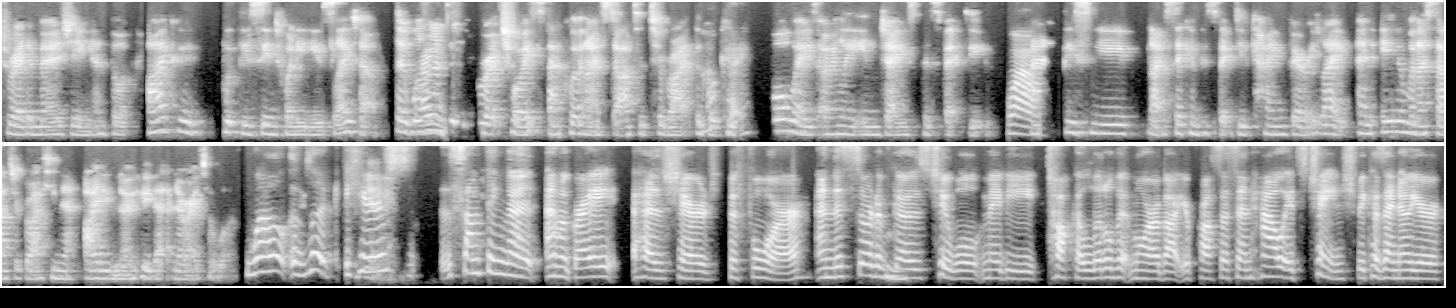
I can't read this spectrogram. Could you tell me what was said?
thread emerging and thought I could put this in 20 years later. So it wasn't right. a deliberate choice back when I started to write the book. Okay. Always only in Jane's perspective. Wow. And this new, like, second perspective came very late. And even when I started writing that, I didn't know who that narrator was. Well, look, here's something that Emma Gray has shared before, and this sort of mm-hmm. goes to, we'll maybe talk a little bit more about your process and how it's changed because I know you're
